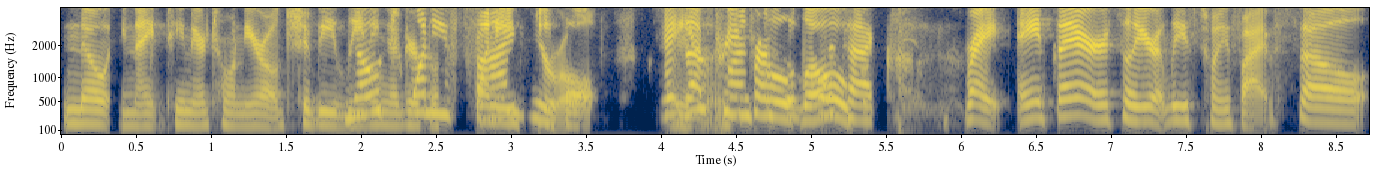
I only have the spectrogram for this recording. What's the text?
no 19 or 20 year old should be leading No a group of 20 25-year-old. people. Get That your prefrontal cortex, right, ain't there till you're at least 25. So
